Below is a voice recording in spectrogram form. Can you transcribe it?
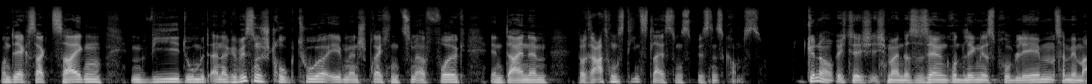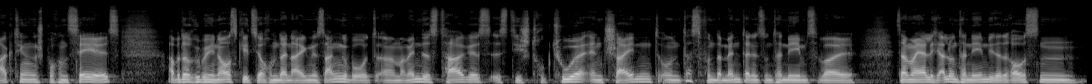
und dir exakt zeigen, wie du mit einer gewissen Struktur eben entsprechend zum Erfolg in deinem Beratungsdienstleistungsbusiness kommst. Genau, richtig. Ich meine, das ist ja ein grundlegendes Problem. Jetzt haben wir Marketing angesprochen, Sales. Aber darüber hinaus geht es ja auch um dein eigenes Angebot. Ähm, am Ende des Tages ist die Struktur entscheidend und das Fundament deines Unternehmens, weil, sagen wir ehrlich, alle Unternehmen, die da draußen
